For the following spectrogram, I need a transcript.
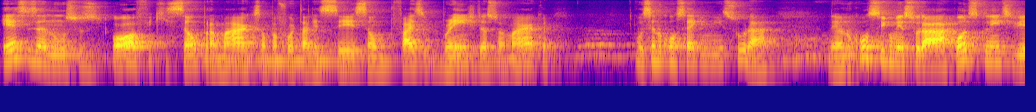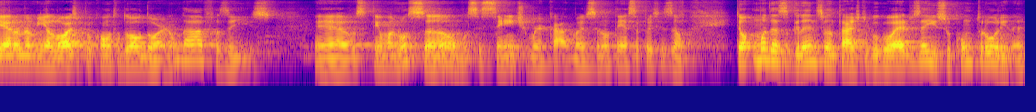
esses anúncios off que são para marca, são para fortalecer, são faz o brand da sua marca, você não consegue mensurar. Né? Eu não consigo mensurar ah, quantos clientes vieram na minha loja por conta do outdoor. Não dá para fazer isso. É, você tem uma noção, você sente o mercado, mas você não tem essa precisão. Então, uma das grandes vantagens do Google Ads é isso, o controle, né?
